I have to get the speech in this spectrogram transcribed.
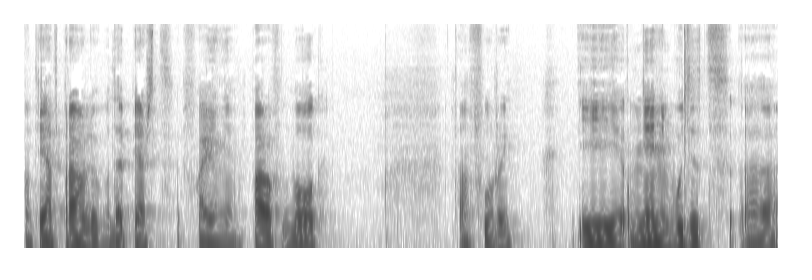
вот я отправлю в Будапешт, в Фаине пару футболок, там фурой, и у меня не будет э,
